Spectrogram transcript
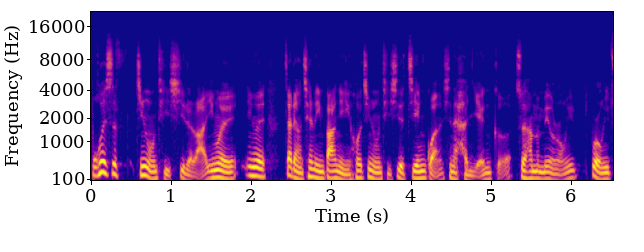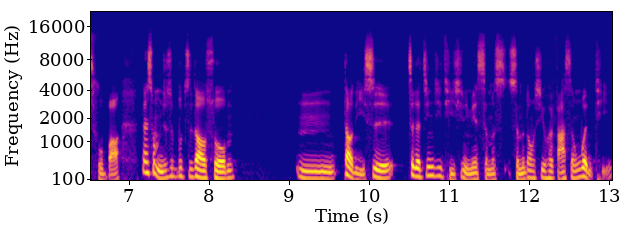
不会是金融体系的啦，因为因为在两千零八年以后，金融体系的监管现在很严格，所以他们没有容易不容易出包，但是我们就是不知道说。嗯，到底是这个经济体系里面什么什么东西会发生问题？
